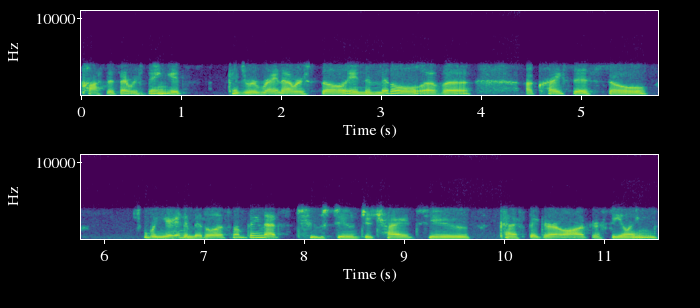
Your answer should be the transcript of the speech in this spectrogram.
process everything. It's because we're right now we're still in the middle of a a crisis. So when you're in the middle of something, that's too soon to try to kind of figure out all of your feelings.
